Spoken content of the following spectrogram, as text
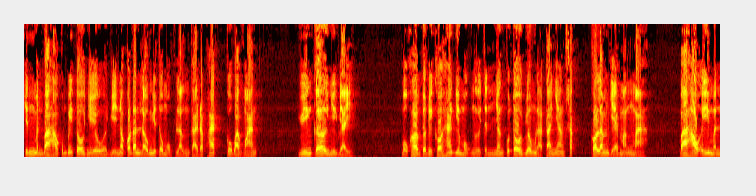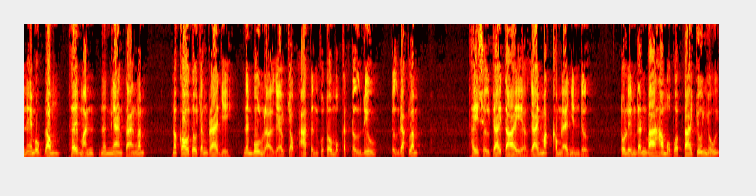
Chính mình ba hảo cũng biết tôi nhiều, vì nó có đánh lộn với tôi một lần tại rạp hát cô ba ngoạn. Duyên cớ như vậy. Một hôm tôi đi coi hát với một người tình nhân của tôi vốn là tai nhan sắc có lắm vẻ mặn mà. Ba hảo ỷ mình em út đông, thế mạnh nên ngang tàn lắm. Nó coi tôi chẳng ra gì, nên buông lời ghẹo chọc ả tình của tôi một cách tự điêu, tự đắc lắm thấy sự trái tay à, gai mắt không lẽ nhịn được. Tôi liền đánh ba hảo một bập tay chuối nhủi,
